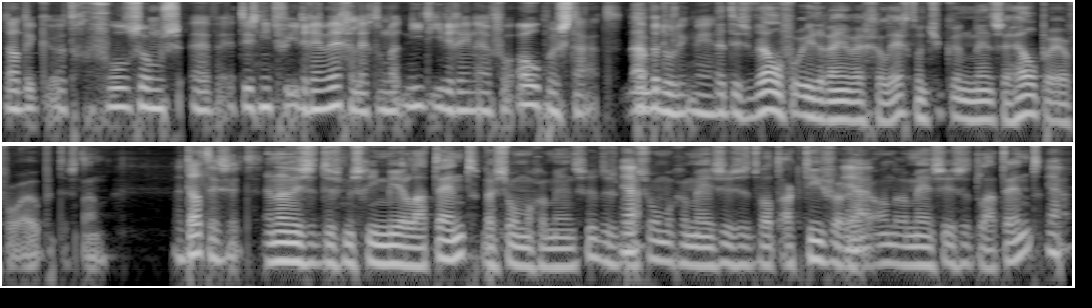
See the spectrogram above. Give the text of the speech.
dat ik het gevoel soms, eh, het is niet voor iedereen weggelegd, omdat niet iedereen ervoor open staat. Nou, dat bedoel ik meer. Het is wel voor iedereen weggelegd, want je kunt mensen helpen ervoor open te staan. Maar dat is het. En dan is het dus misschien meer latent bij sommige mensen. Dus bij sommige mensen is het wat actiever en bij andere mensen is het latent. Ja.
